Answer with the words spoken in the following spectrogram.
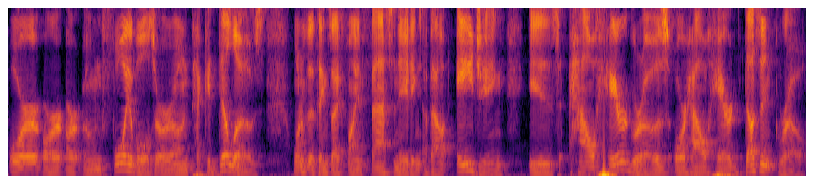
or, or our own foibles or our own peccadillos. One of the things I find fascinating about aging is how hair grows or how hair doesn't grow.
